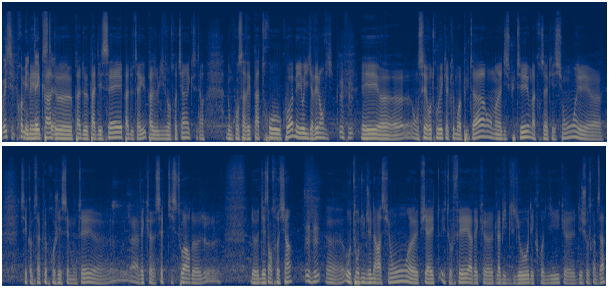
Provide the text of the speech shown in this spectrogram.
Oui, c'est le premier mais texte. pas de pas de pas d'essais, pas de pas de livre d'entretien, etc. Donc on savait pas trop quoi, mais il y avait l'envie. Mhm. Et euh, on s'est retrouvés quelques mois plus tard, on en a discuté, on a creusé la question, et c'est comme ça que le projet s'est monté avec cette histoire de, de- de- des entretiens Mhm. euh, autour d'une génération, euh, et puis à ét- étoffer avec euh, de la biblio, des chroniques, des choses comme ça,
